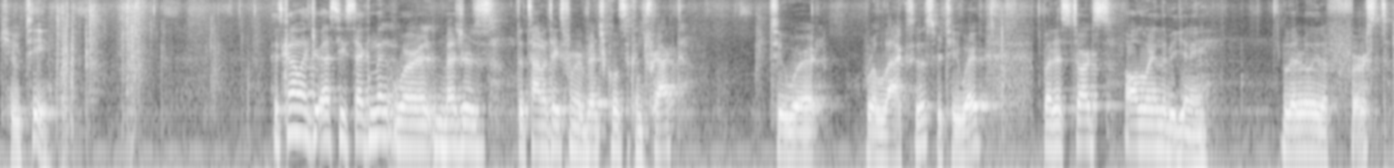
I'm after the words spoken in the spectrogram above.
QT? It's kind of like your ST segment where it measures the time it takes from your ventricles to contract to where it relaxes, your T wave. But it starts all the way in the beginning, literally the first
